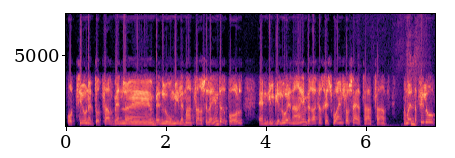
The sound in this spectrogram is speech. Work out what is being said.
הוציאו נגדו צו בין, בינלאומי למעצר של האינטרפול, הם גלגלו עיניים ורק אחרי שבועיים שלושה יצא הצו. זאת אומרת, אפילו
